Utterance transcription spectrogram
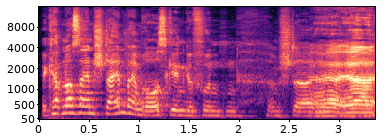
Ich habe noch seinen Stein beim Rausgehen gefunden im Stadion. Ja, ja,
